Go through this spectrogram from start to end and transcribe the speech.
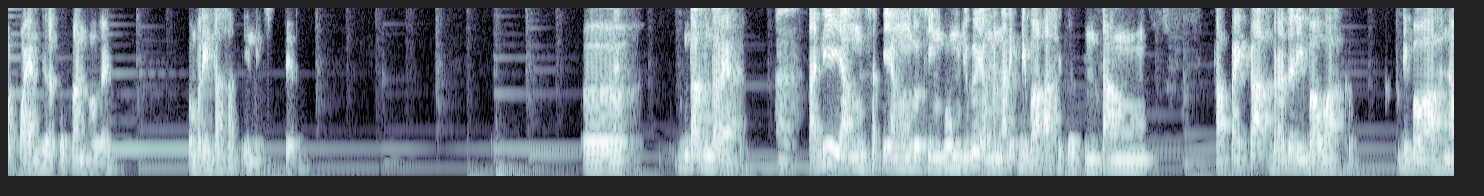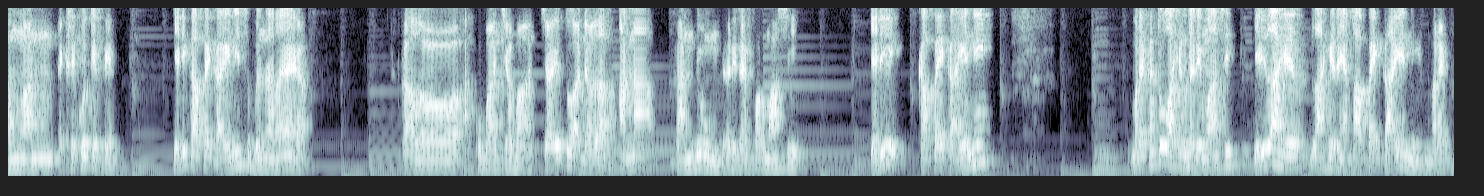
apa yang dilakukan oleh pemerintah saat ini seperti itu. Uh, bentar-bentar ya. Uh. Tadi yang yang lu singgung juga yang menarik dibahas itu tentang KPK berada di bawah di bawah naungan eksekutif ya. Jadi KPK ini sebenarnya ya kalau aku baca-baca itu adalah anak kandung dari reformasi. Jadi KPK ini mereka tuh lahir dari mana sih? Jadi lahir lahirnya KPK ini mereka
